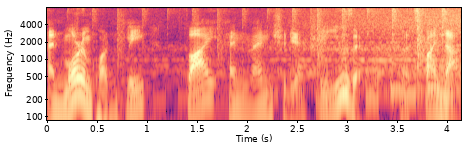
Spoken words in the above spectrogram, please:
And more importantly, why and when should you actually use it? Let's find out.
